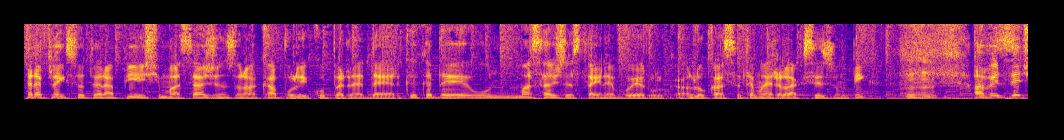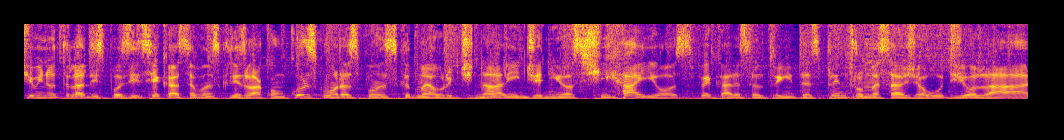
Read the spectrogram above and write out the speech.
reflexoterapie și masaj în zona capului cu perne de aer. Cred că de un masaj de ăsta ai nevoie, Luca, Luca să te mai relaxezi un pic. Uh-huh. Aveți 10 minute la dispoziție ca să vă înscriți la concurs cu un răspuns cât mai original, ingenios și haios pe care să-l trimiteți printr-un mesaj audio la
